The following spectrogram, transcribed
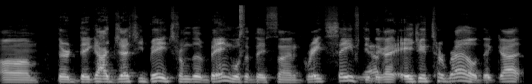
Um, they they got Jessie Bates from the Bengals that they signed. Great safety. They got AJ Terrell. They got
